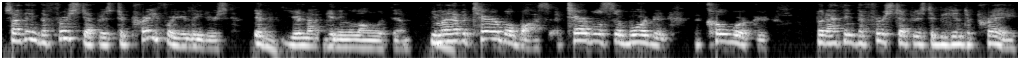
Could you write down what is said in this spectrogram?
So I think the first step is to pray for your leaders if mm. you're not getting along with them. You might have a terrible boss, a terrible subordinate, a coworker, but I think the first step is to begin to pray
